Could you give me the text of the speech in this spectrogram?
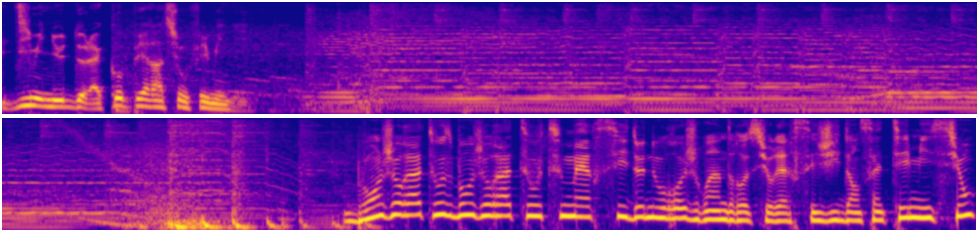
10 minutes de la coopération féminine. Bonjour à tous, bonjour à toutes. Merci de nous rejoindre sur RCJ dans cette émission.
